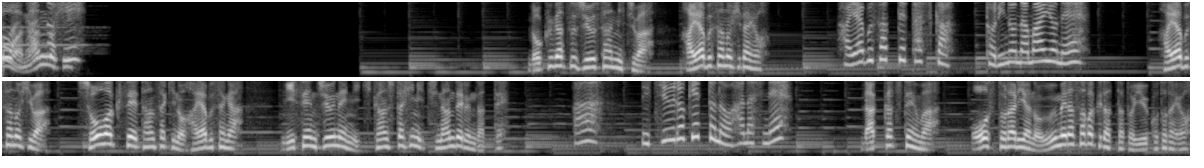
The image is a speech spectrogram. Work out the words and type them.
日は何の日 ?6 月13日ははやぶさの日だよ。はやぶさって確か鳥の名前よね。はやぶさの日は小惑星探査機のはやぶさが2010年に帰還した日にちなんでるんだって。ああ宇宙ロケットのお話ね。落下地点はオーストラリアのウーメラ砂漠だったということだよ。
